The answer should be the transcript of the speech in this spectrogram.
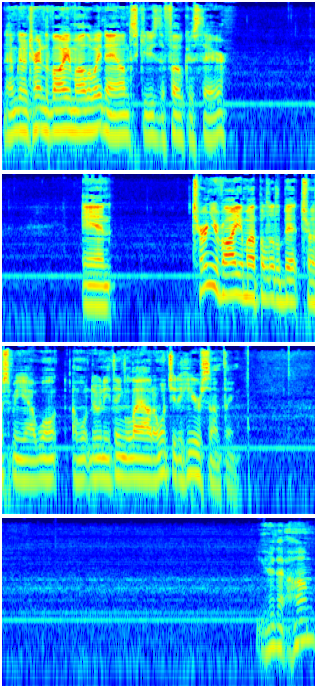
Now I'm going to turn the volume all the way down. Excuse the focus there. And turn your volume up a little bit. Trust me, I won't, I won't do anything loud. I want you to hear something. You hear that hum?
